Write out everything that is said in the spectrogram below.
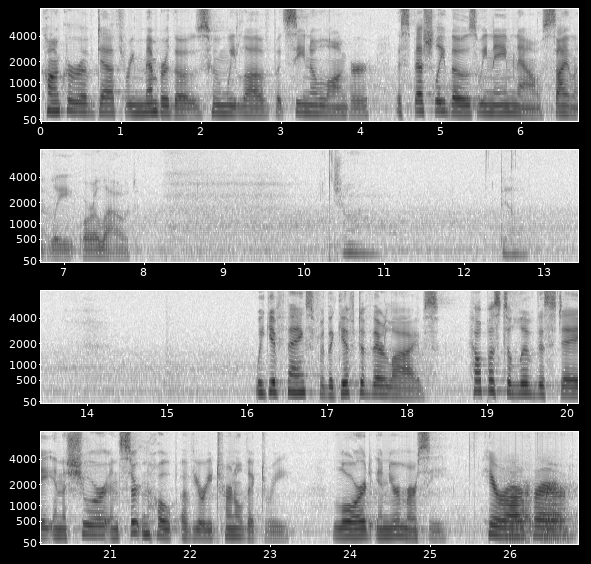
Conqueror of death, remember those whom we love but see no longer, especially those we name now silently or aloud. John. Bill. We give thanks for the gift of their lives. Help us to live this day in the sure and certain hope of your eternal victory. Lord, in your mercy, Hear our prayer.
